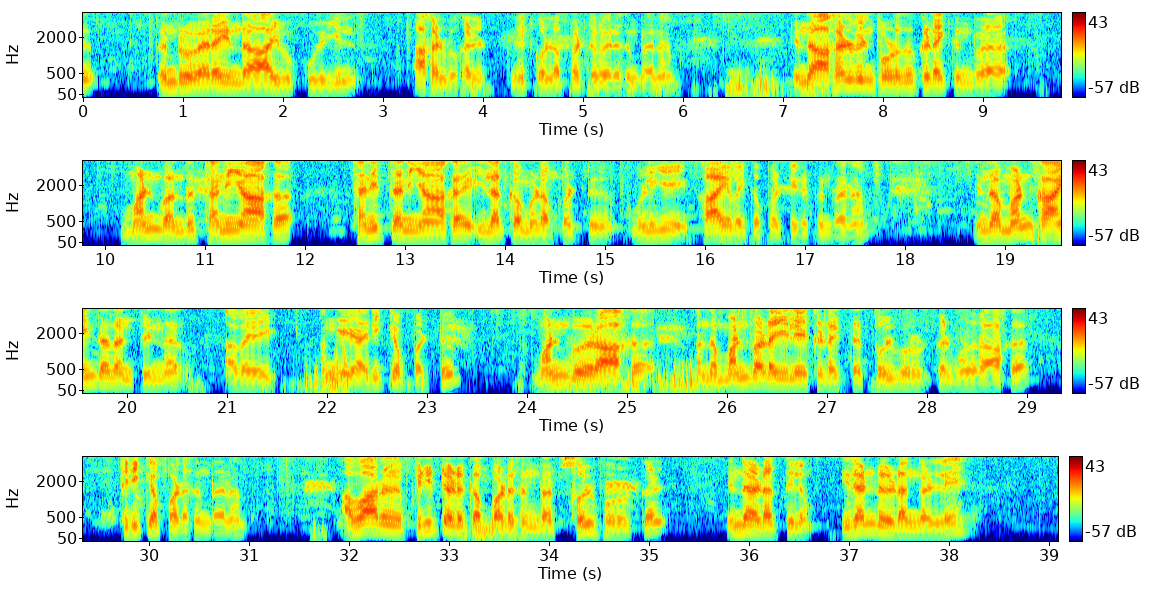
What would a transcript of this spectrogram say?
இன்று வரை இந்த ஆய்வுக்குழியில் அகழ்வுகள் மேற்கொள்ளப்பட்டு வருகின்றன. இந்த அகழ்வின் பொழுது கிடைக்கின்ற மண் வந்து தனியாக தனித்தனியாக இலக்கமிடப்பட்டு வெளியே காய வைக்கப்பட்டிருக்கின்றன. இந்த மண் காய்ந்ததன் பின்னர் அவை அங்கே அரிக்கப்பட்டு மண் வேறாக அந்த மண்படையிலே கிடைத்த தொல்பொருட்கள் வேறாக பிரிக்கப்படுகின்றன. அவ்வாறு பிரித்தெடுக்கப்படுகின்ற தொல்பொருட்கள் இந்த இடத்திலும் இரண்டு இடங்களிலே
